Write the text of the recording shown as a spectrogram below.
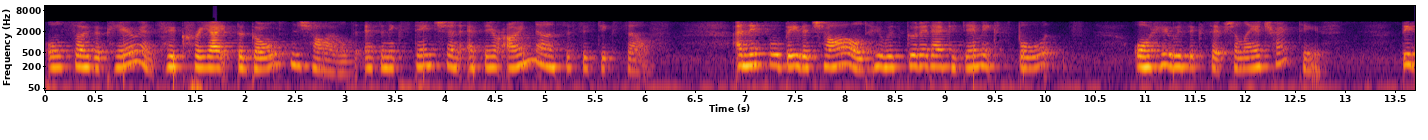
also the parents who create the golden child as an extension of their own narcissistic self. And this will be the child who is good at academic sports or who is exceptionally attractive. This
